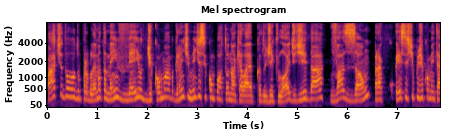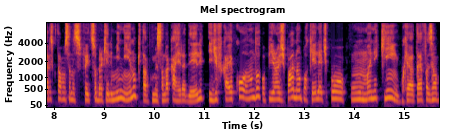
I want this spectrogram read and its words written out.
Parte do, do problema também veio de como a grande mídia se comportou naquela época do Jake Lloyd, de dar vazão para esses tipos de comentários que estavam sendo feitos sobre aquele menino que tava começando a carreira dele e de ficar ecoando opiniões tipo, ah, não, porque ele é tipo um manequim, porque até fazer um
